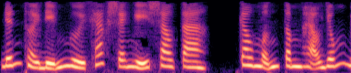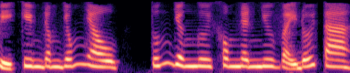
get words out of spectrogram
đến thời điểm người khác sẽ nghĩ sao ta, cao mẫn tâm hảo giống bị kim đâm giống nhau, tuấn dân ngươi không nên như vậy đối ta,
